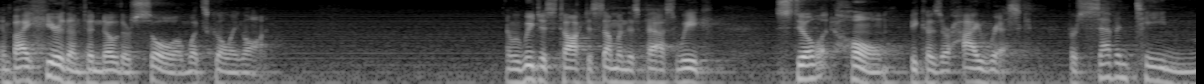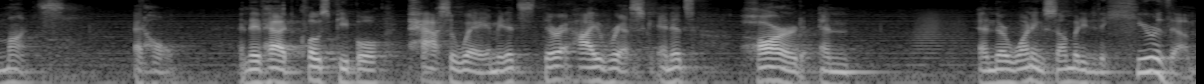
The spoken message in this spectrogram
And by hear them, to know their soul and what's going on. And we just talked to someone this past week, still at home because they're high risk for 17 months at home. And they've had close people pass away. I mean, it's, they're at high risk and it's hard, and, and they're wanting somebody to hear them.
